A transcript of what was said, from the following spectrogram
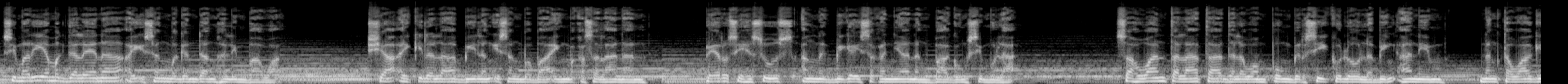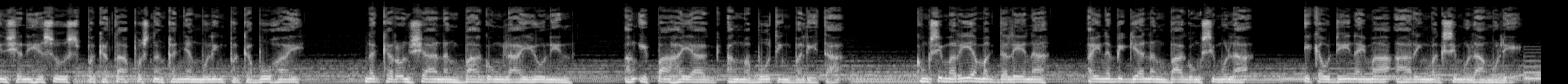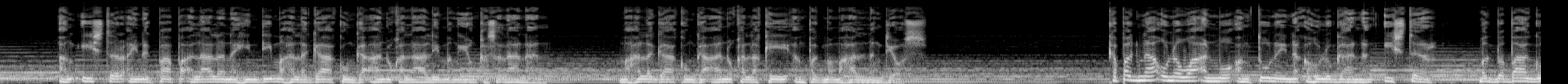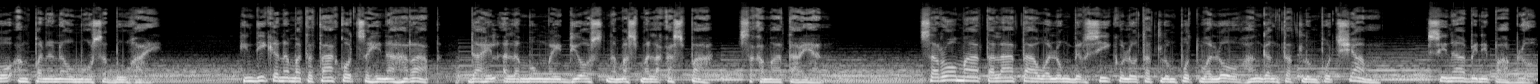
Si Maria Magdalena ay isang magandang halimbawa. Siya ay kilala bilang isang babaeng makasalanan pero si Jesus ang nagbigay sa kanya ng bagong simula. Sa Juan talata 20 bersikulo 16 nang tawagin siya ni Jesus pagkatapos ng kanyang muling pagkabuhay, nagkaroon siya ng bagong layunin ang ipahayag ang mabuting balita. Kung si Maria Magdalena ay nabigyan ng bagong simula, ikaw din ay maaaring magsimula muli. Ang Easter ay nagpapaalala na hindi mahalaga kung gaano kalalim ang iyong kasalanan. Mahalaga kung gaano kalaki ang pagmamahal ng Diyos. Kapag naunawaan mo ang tunay na kahulugan ng Easter, magbabago ang pananaw mo sa buhay. Hindi ka na matatakot sa hinaharap dahil alam mong may Diyos na mas malakas pa sa kamatayan. Sa Roma talata 8 bersikulo 38 hanggang 39, sinabi ni Pablo,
